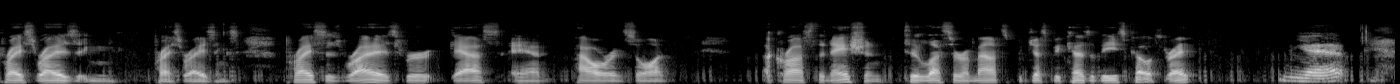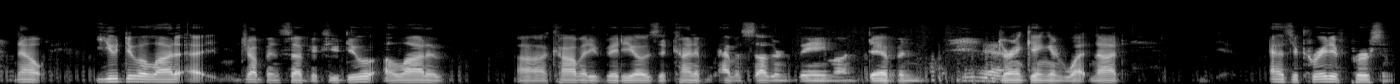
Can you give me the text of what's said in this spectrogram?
price rising price risings, prices rise for gas and power and so on across the nation to lesser amounts just because of the East Coast, right? Yeah. Now, you do a lot of uh, jump in subjects. You do a lot of uh, comedy videos that kind of have a southern theme on dip and Yeah. drinking and whatnot. As a creative person,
